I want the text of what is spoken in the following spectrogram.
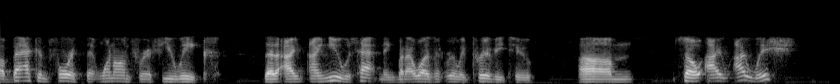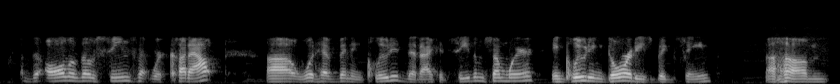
a back and forth that went on for a few weeks that I, I knew was happening, but I wasn't really privy to. Um, so I, I wish the, all of those scenes that were cut out uh, would have been included, that I could see them somewhere, including Dority's big scene, um,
